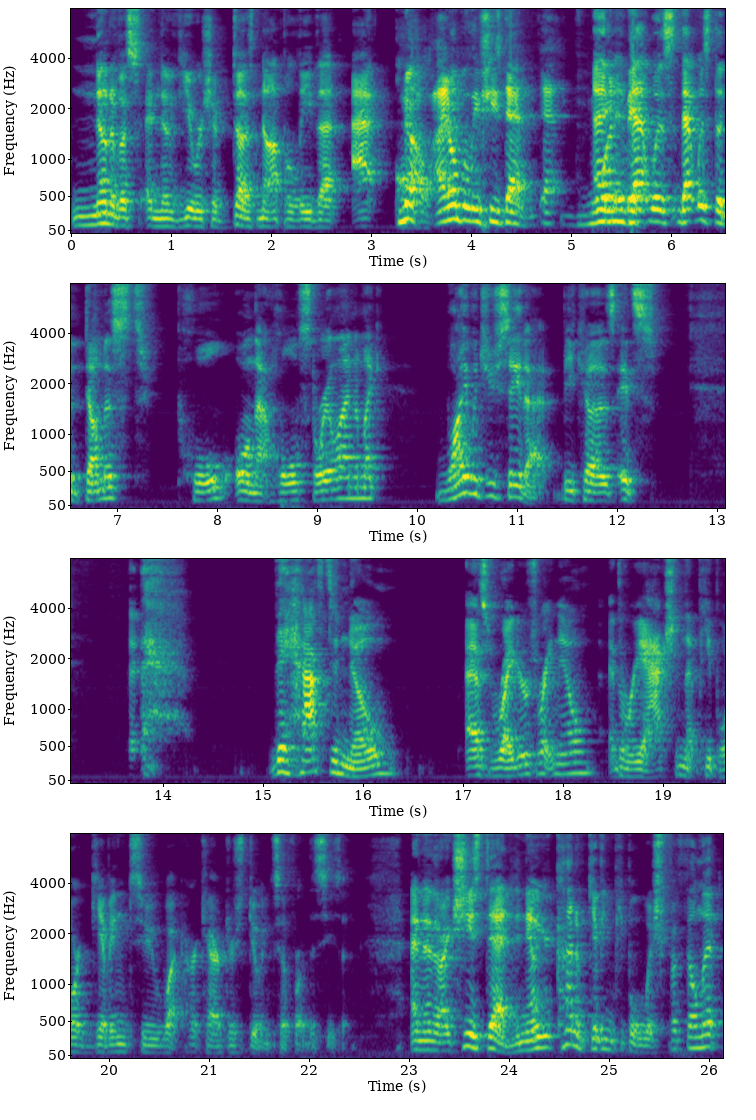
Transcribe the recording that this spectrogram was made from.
None of us in the viewership does not believe that at all. No, I don't believe she's dead. Uh, and bit. that was that was the dumbest pull on that whole storyline. I'm like, why would you say that? Because it's they have to know as writers right now the reaction that people are giving to what her character's doing so far this season. And then they're like, she's dead. And now you're kind of giving people wish fulfillment.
